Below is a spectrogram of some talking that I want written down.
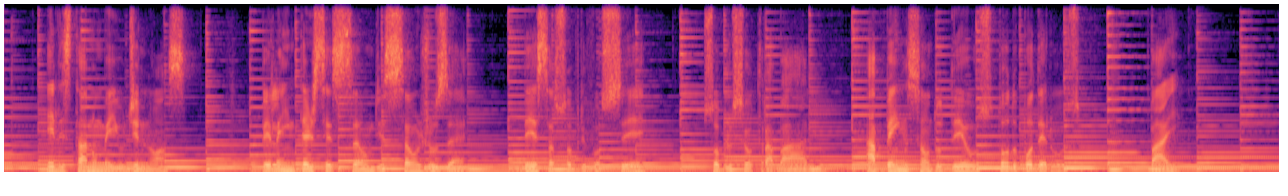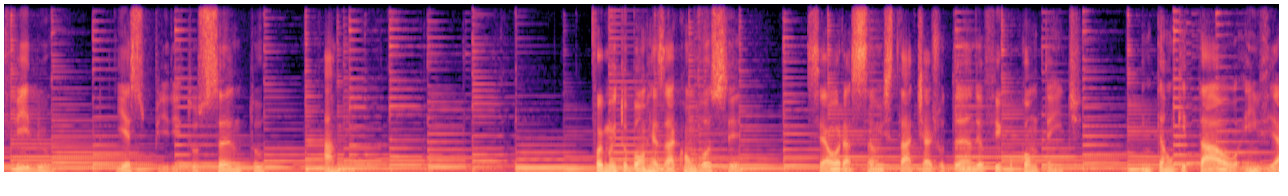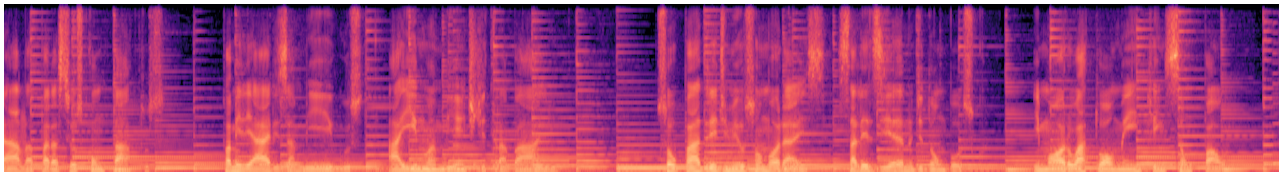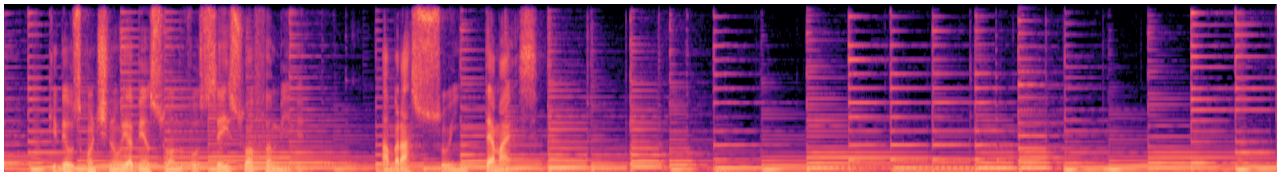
Ele está no meio de nós. Pela intercessão de São José, desça sobre você, sobre o seu trabalho, a bênção do Deus Todo-Poderoso, Pai, Filho e Espírito Santo. Amém. Foi muito bom rezar com você. Se a oração está te ajudando, eu fico contente. Então, que tal enviá-la para seus contatos, familiares, amigos, aí no ambiente de trabalho? Sou padre Edmilson Moraes, salesiano de Dom Bosco, e moro atualmente em São Paulo. Que Deus continue abençoando você e sua família. Abraço e até mais.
